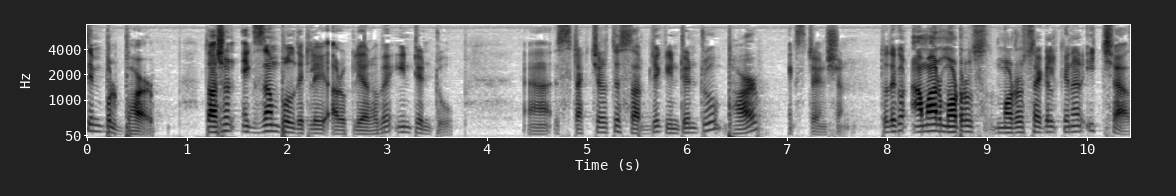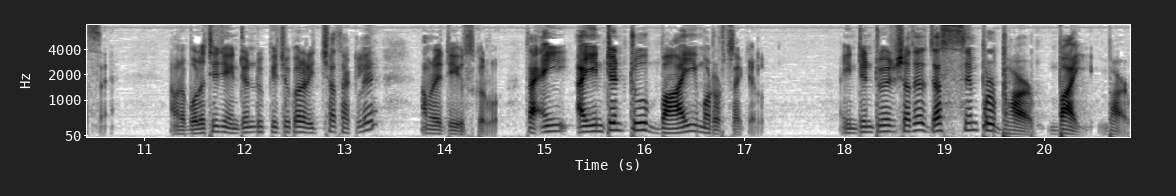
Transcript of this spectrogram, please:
সিম্পল ভার্ব তো আসুন এক্সাম্পল দেখলে আরও ক্লিয়ার হবে ইন্টেন্ট টু স্ট্রাকচার হচ্ছে subject intent to verb extension তো দেখুন, আমার মোটর মোটর সাইকেল কেনার ইচ্ছা আছে। আমরা বলেছি যে ইন্টেন্ট টু কিছু করার ইচ্ছা থাকলে আমরা এটি ইউজ করব। তা আই ইন্টেন্ট টু বাই মোটর সাইকেল ইন্টেন্ট টু এর সাথে জাস্ট সিম্পল ভার্ব বাই ভার্ব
